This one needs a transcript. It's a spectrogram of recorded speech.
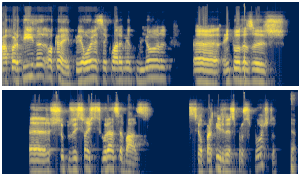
à partida, ok, POS é claramente melhor ah, em todas as, as suposições de segurança base. Se eu partir desse pressuposto, Yeah.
